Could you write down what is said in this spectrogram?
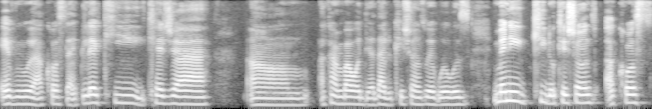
everywhere across like Lekki, Ikeja, um I can't remember what the other locations were, but it was many key locations across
